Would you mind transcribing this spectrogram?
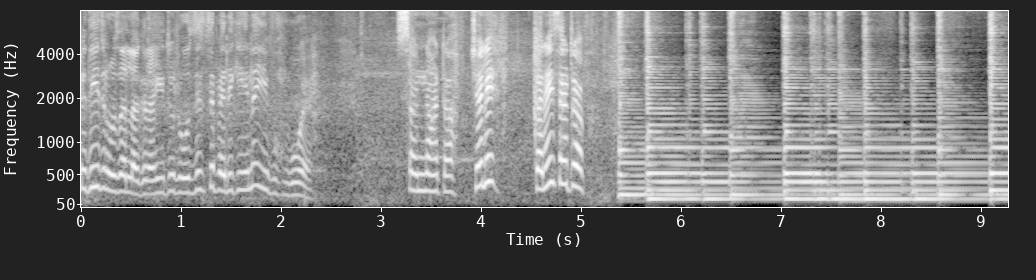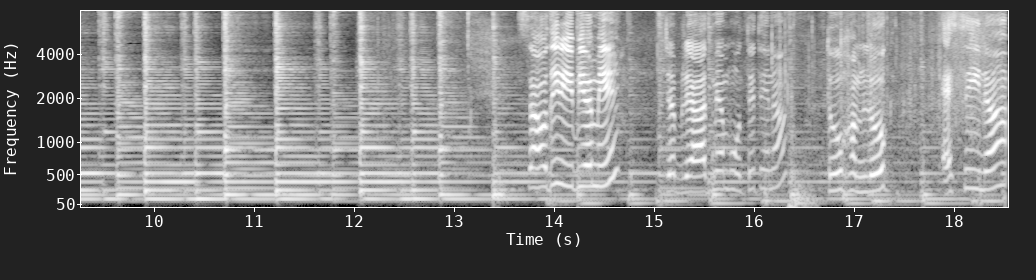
शदीद रोज़ा लग रहा है जो रोज़े से पहले की है ना, ये वो है। सन्नाटा। चलिए, करें सेटअप सऊदी अरेबिया में जब रियाद में हम होते थे ना तो हम लोग ऐसे ही ना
